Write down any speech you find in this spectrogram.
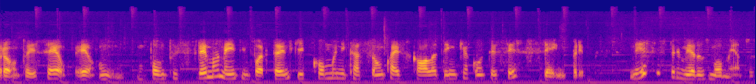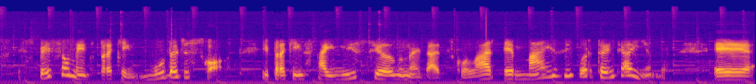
Pronto, esse é, é um, um ponto extremamente importante que comunicação com a escola tem que acontecer sempre. Nesses primeiros momentos, especialmente para quem muda de escola e para quem está iniciando na idade escolar, é mais importante ainda é,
